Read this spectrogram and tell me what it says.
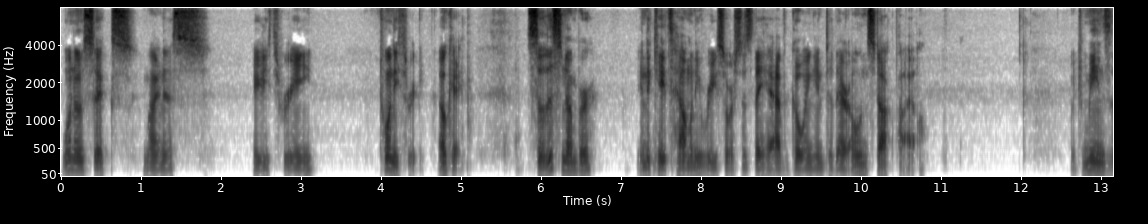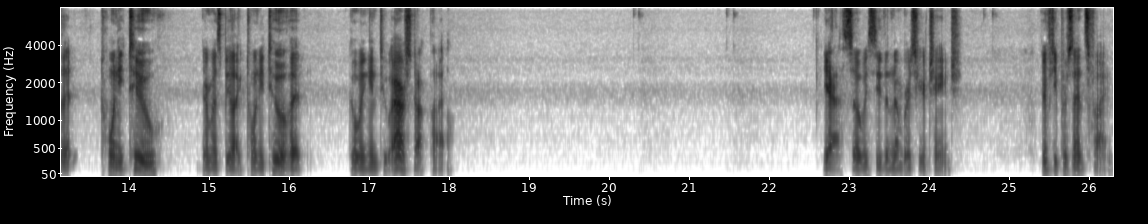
106 minus 83, 23. Okay, so this number indicates how many resources they have going into their own stockpile. Which means that 22, there must be like 22 of it going into our stockpile. Yeah, so we see the numbers here change. 50% is fine.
